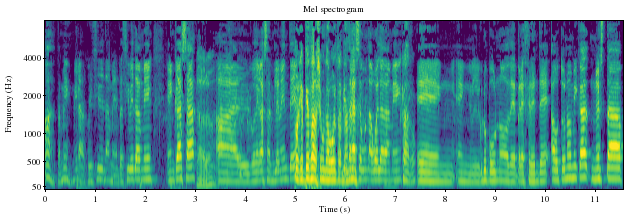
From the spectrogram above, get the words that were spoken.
Ah, también, mira, coincide también. Recibe también en casa al Bodega San Clemente. Porque empieza la segunda vuelta empieza también. la segunda vuelta también en, en, el grupo 1 de preferente autonómica. No está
